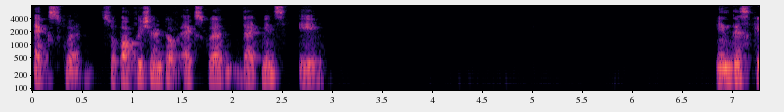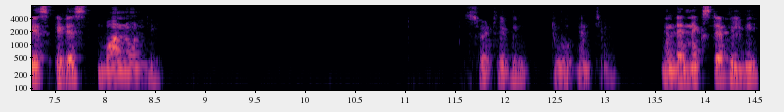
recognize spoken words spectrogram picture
x square. So coefficient of x square that means a. In this case it is 1 only. So it will be 2 and 3. And then next step will be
